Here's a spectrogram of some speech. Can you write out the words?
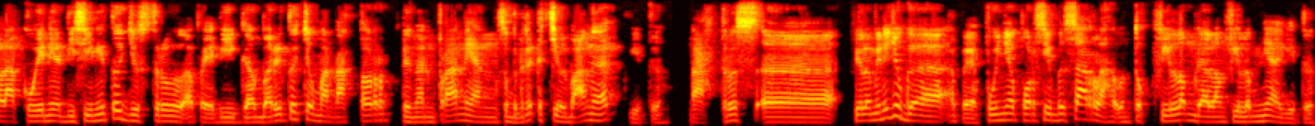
ngelakuinnya di sini tuh justru apa ya digambar itu cuman aktor dengan peran yang sebenarnya kecil banget gitu. Nah terus uh, film ini juga apa ya punya porsi besar lah untuk film dalam filmnya gitu.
